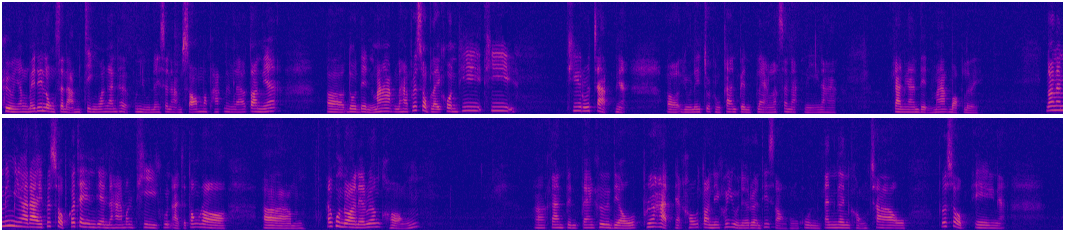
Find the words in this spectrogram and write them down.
คือยังไม่ได้ลงสนามจริงว่างั้นเถอะคุณอยู่ในสนามซ้อมมาพักหนึ่งแล้ว ตอนเนี้ยโดดเด่นมากนะคะพฤษภหลายคนที่ที่ที่รู้จักเนี่ยอออยู่ในจุดของการเปลี่ยนแปลงลักษณะนี้นะคะ การงานเด่นมากบอกเลย นอกนั้นไม่มีอะไรพฤษภก็ใจเย็นๆนะคะ บางทีคุณอาจจะต้องรออถ้าคุณรอในเรื่องของอการเปลี่ยนแปลงคือเดี๋ยวเพฤหัสเนี่ยเขาตอนนี้เขาอยู่ในเรือนที่สองของคุณ การเงินของชาวพฤษภเองเนี่ย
